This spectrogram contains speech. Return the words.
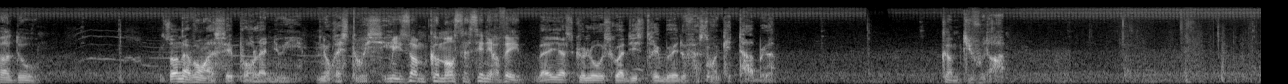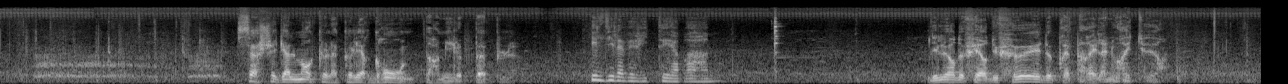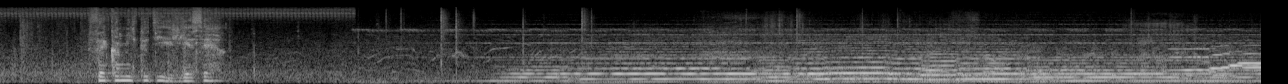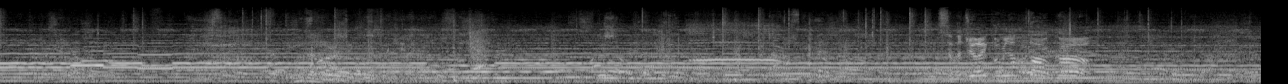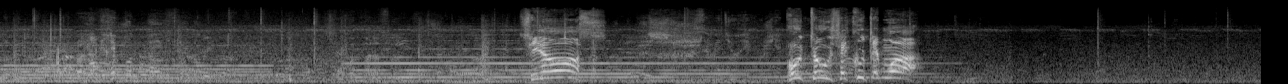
pas d'eau. Nous en avons assez pour la nuit. Nous restons ici. Mes hommes commencent à s'énerver. Veille à ce que l'eau soit distribuée de façon équitable. Comme tu voudras. Sache également que la colère gronde parmi le peuple. Il dit la vérité, Abraham. Dis-leur de faire du feu et de préparer la nourriture. Fais comme il te dit, Eliezer.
